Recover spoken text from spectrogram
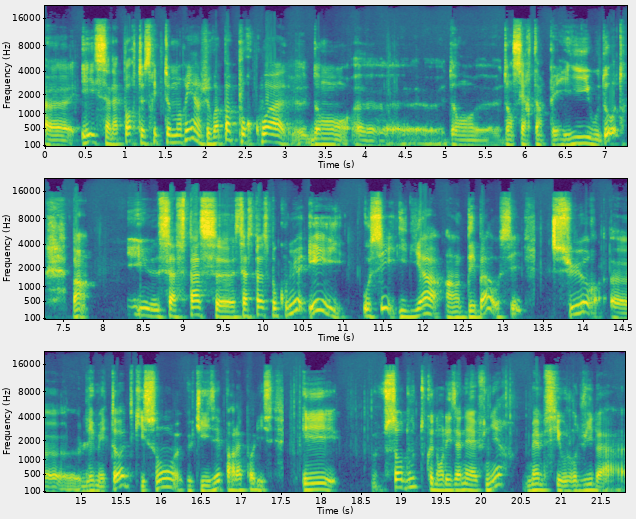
euh, et ça n'apporte strictement rien. Je ne vois pas pourquoi euh, dans, euh, dans, certains pays ou d'autres, ben, ça se passe beaucoup mieux. Et aussi, il y a un débat aussi sur euh, les méthodes qui sont utilisées par la police. Et sans doute que dans les années à venir, même si aujourd'hui la-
